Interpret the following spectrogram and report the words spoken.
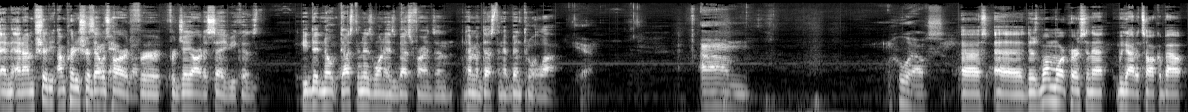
And and I'm sure I'm pretty sure that was hard for for Jr. to say because he did note Dustin is one of his best friends, and him and Dustin have been through a lot. Yeah. Um. Who else? Uh, uh, there's one more person that we got to talk about.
